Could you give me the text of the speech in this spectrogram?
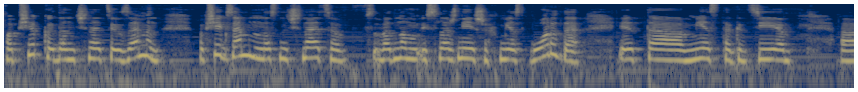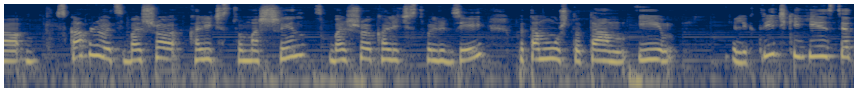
Вообще, когда начинается экзамен, вообще экзамен у нас начинается в одном из сложнейших мест города. Это место, где э, скапливается большое количество машин, большое количество людей, потому что там и электрички ездят,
